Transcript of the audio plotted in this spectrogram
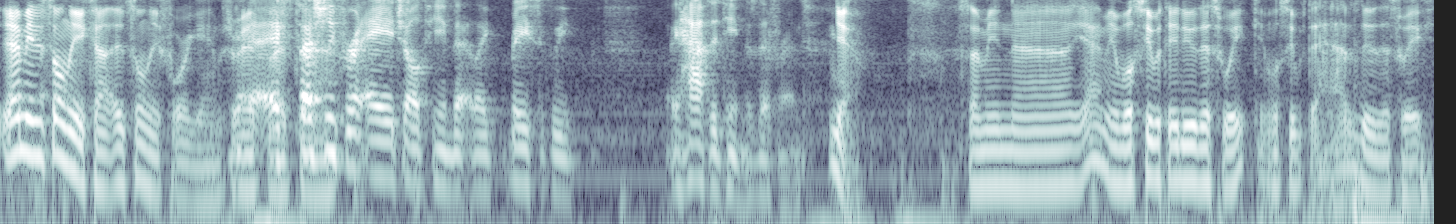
yeah, I mean it's only it's only four games, right? Yeah, But, uh, especially for an AHL team that like basically like half the team is different. Yeah. So I mean, uh, yeah, I mean, we'll see what they do this week, and we'll see what the Habs do this week.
